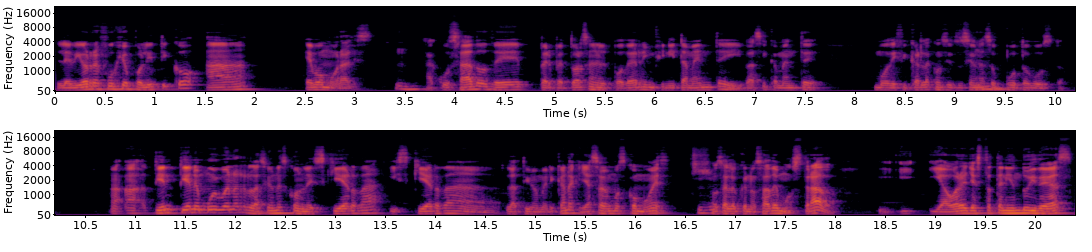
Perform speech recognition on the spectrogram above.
Le dio refugio político a Evo Morales, acusado de perpetuarse en el poder infinitamente y básicamente modificar la constitución a su puto gusto. Ah, ah, tiene, tiene muy buenas relaciones con la izquierda, izquierda latinoamericana, que ya sabemos cómo es. Sí, sí. O sea, lo que nos ha demostrado. Y, y- y ahora ya está teniendo ideas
